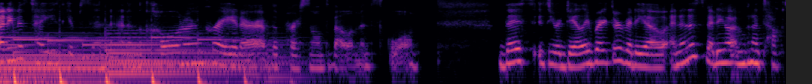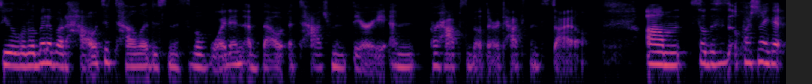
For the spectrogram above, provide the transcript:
My name is Thais Gibson, and I'm the co owner and creator of the Personal Development School. This is your daily breakthrough video. And in this video, I'm going to talk to you a little bit about how to tell a dismissive avoidant about attachment theory and perhaps about their attachment style. Um, so, this is a question I get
